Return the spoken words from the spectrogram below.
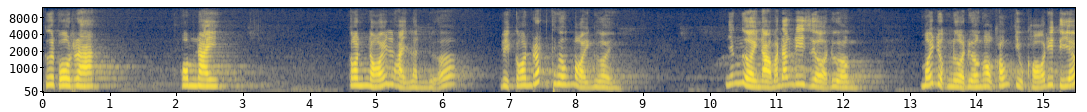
Cứ vô ra. Hôm nay con nói lại lần nữa vì con rất thương mọi người. Những người nào mà đang đi rửa đường mới được nửa đường họ không chịu khó đi tiếp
